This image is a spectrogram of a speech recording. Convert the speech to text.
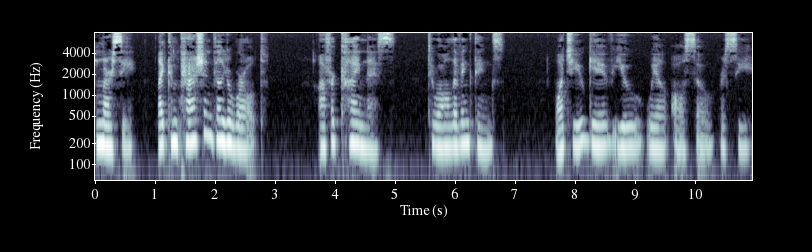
Mercy. Like compassion, fill your world. Offer kindness to all living things. What you give, you will also receive.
